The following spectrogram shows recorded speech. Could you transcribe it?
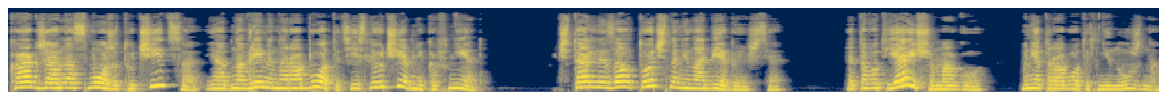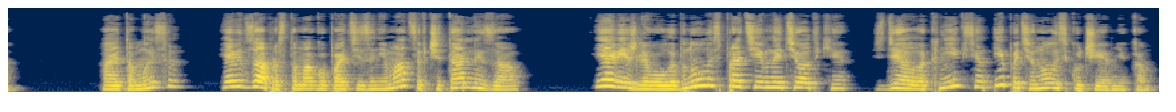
Как же она сможет учиться и одновременно работать, если учебников нет? В читальный зал точно не набегаешься. Это вот я еще могу. Мне-то работать не нужно. А эта мысль? Я ведь запросто могу пойти заниматься в читальный зал. Я вежливо улыбнулась противной тетке, сделала книгсин и потянулась к учебникам.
